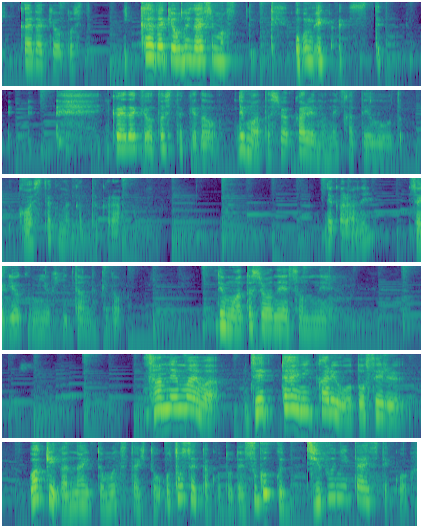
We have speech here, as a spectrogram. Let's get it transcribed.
一回だけ落とした。一回だけお願いしますって言ってお願いして。回だけ落としたけどでも私は彼のね家庭を壊したくなかったからだからね潔く身を引いたんだけどでも私はねそのね3年前は絶対に彼を落とせるわけがないと思ってた人を落とせたことですごく自分に対してこう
